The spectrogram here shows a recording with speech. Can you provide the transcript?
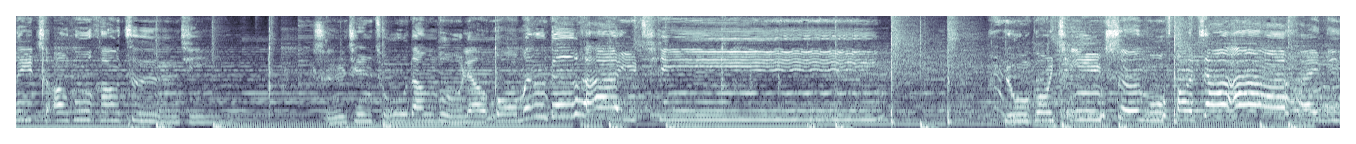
泪，照顾好自己。时间阻挡不了我们的爱情。如果今生无法再爱你，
